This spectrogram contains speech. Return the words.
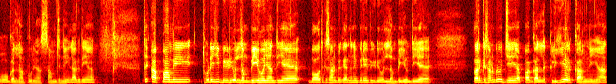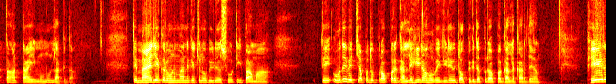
ਉਹ ਗੱਲਾਂ ਪੂਰੀਆਂ ਸਮਝ ਨਹੀਂ ਲੱਗਦੀਆਂ। ਤੇ ਆਪਾਂ ਵੀ ਥੋੜੀ ਜੀ ਵੀਡੀਓ ਲੰਬੀ ਹੋ ਜਾਂਦੀ ਹੈ। ਬਹੁਤ ਕਿਸਾਨ ਵੀਰ ਕਹਿੰਦੇ ਨੇ, ਵੀਰੇ ਵੀਡੀਓ ਲੰਬੀ ਹੁੰਦੀ ਹੈ। ਪਰ ਕਿਸਾਨ ਵੀਰੋ, ਜੇ ਆਪਾਂ ਗੱਲ ਕਲੀਅਰ ਕਰਨੀ ਆ, ਤਾਂ ਟਾਈਮ ਉਹਨੂੰ ਲੱਗਦਾ। ਤੇ ਮੈਂ ਜੇਕਰ ਹੁਣ ਮੰਨ ਕੇ ਚਲੋ ਵੀਡੀਓ ਛੋਟੀ ਪਾਵਾਂ ਤੇ ਉਹਦੇ ਵਿੱਚ ਆਪਾਂ ਤੋਂ ਪ੍ਰੋਪਰ ਗੱਲ ਹੀ ਨਾ ਹੋਵੇ ਜਿਹੜੇ ਵੀ ਟੌਪਿਕ ਦਾ ਪੂਰਾ ਆਪਾਂ ਗੱਲ ਕਰਦੇ ਆਂ ਫਿਰ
